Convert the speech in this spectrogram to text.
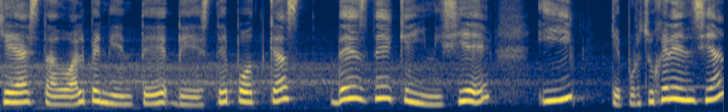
que ha estado al pendiente de este podcast desde que inicié y por sugerencia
